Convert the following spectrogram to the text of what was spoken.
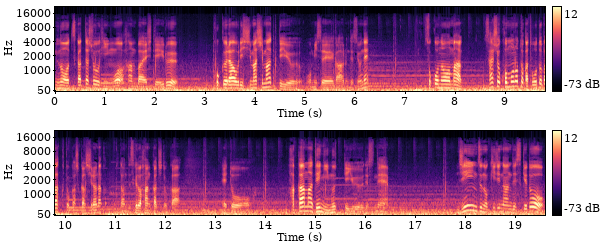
布を使った商品を販売している小倉織しましまっていうお店があるんですよね。そこのまあ最初小物とかトートバッグとかしか知らなかったんですけどハンカチとか。えっと袴デニムっていうですねジーンズの生地なんですけど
